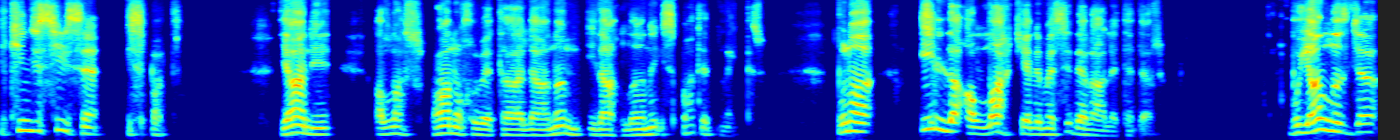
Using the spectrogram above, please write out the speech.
İkincisi ise ispat. Yani Allah subhanahu ve teala'nın ilahlığını ispat etmektir. Buna illa Allah kelimesi delalet eder. Bu yalnızca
